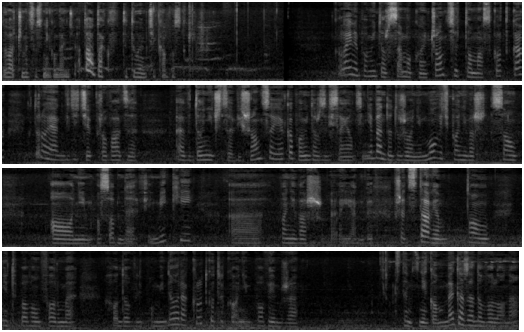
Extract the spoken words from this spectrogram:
Zobaczymy, co z niego będzie. A to tak tytułem ciekawostki. Kolejny pomidor samokończący to maskotka, którą jak widzicie prowadzę w doniczce wiszącej jako pomidor zwisający. Nie będę dużo o nim mówić, ponieważ są o nim osobne filmiki, e, ponieważ e, jakby przedstawiam tą nietypową formę hodowli pomidora. Krótko tylko o nim powiem, że Jestem z niego mega zadowolona,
